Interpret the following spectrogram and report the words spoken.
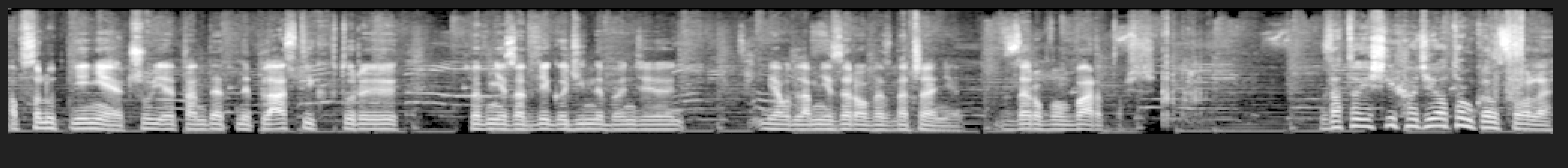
Absolutnie nie. Czuję tandetny plastik, który pewnie za dwie godziny będzie miał dla mnie zerowe znaczenie, zerową wartość. Za to jeśli chodzi o tą konsolę,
